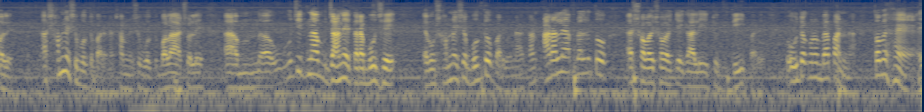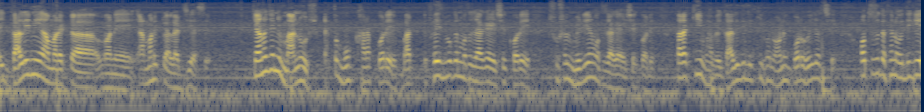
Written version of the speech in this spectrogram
বলে। আর সামনে এসে বলতে পারে না। সামনে এসে বলতে, বলা আসলে উচিত না জানে, তারা বোঝে এবং সামনে এসে বলতেও পারবে না। কারণ আড়ালে আপনালে তো সবাই সবাইকে গালি একটু দিতেই পারে। তো ওইটা কোনো ব্যাপার না। তবে হ্যাঁ এই গালি নিয়ে আমার একটা মানে আমার একটু অ্যালার্জি আছে। কেন জানি মানুষ এত মুখ খারাপ করে বাট ফেসবুকের মতো জায়গায় এসে করে সোশ্যাল মিডিয়ার মতো জায়গায় এসে করে, তারা কীভাবে গালি দিলে কী হলো? অনেক বড় হয়ে যাচ্ছে। অথচ দেখেন ওইদিকে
